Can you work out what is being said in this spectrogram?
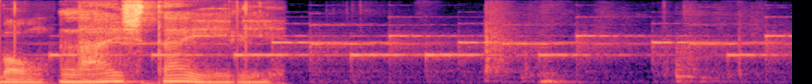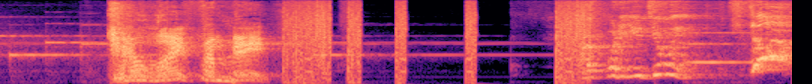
Bom, lá está ele. Mark, what are you doing? Stop!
